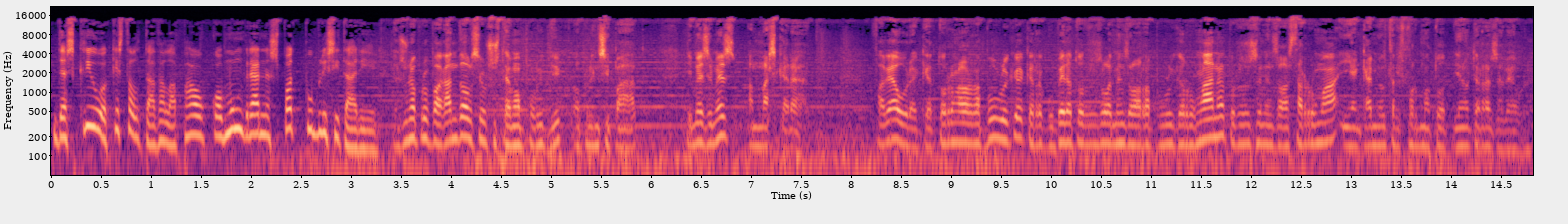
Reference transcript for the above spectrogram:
descriu aquest altar de la pau com un gran espot publicitari. És una propaganda del seu sistema polític, el Principat, i a més a més emmascarat fa veure que torna a la república, que recupera tots els elements de la república romana, tots els elements de l'estat romà, i en canvi el transforma tot, ja no té res a veure.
